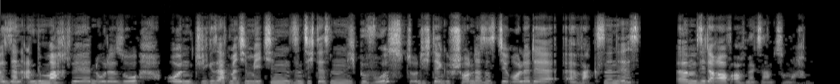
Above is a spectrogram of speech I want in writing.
weil sie dann angemacht werden oder so. Und wie gesagt, manche Mädchen sind sich dessen nicht bewusst und ich denke schon, dass es die Rolle der Erwachsenen ist, ähm, sie darauf aufmerksam zu machen.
